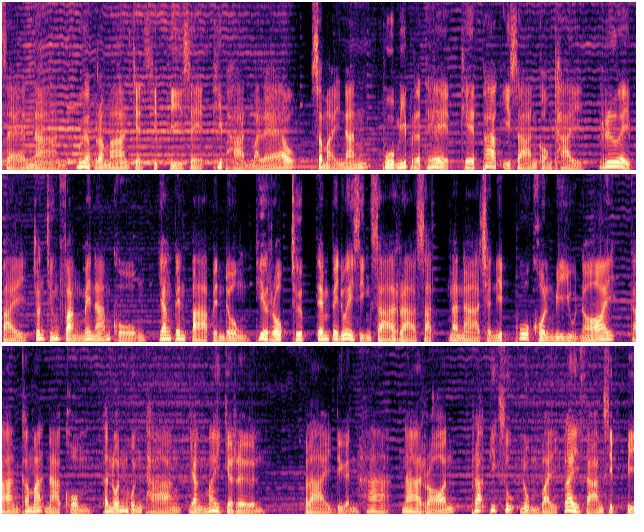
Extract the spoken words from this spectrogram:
แสนนาน เมื่อประมาณ 70 ปีเศษที่ผ่านมาแล้ว สมัยนั้น ภูมิประเทศเขตภาคอีสานของไทย เรื่อยไปจนถึงฝั่งแม่น้ำโขง ยังเป็นป่าเป็นดงที่รกทึบเต็มไปด้วยสิงสาราสัตว์ นานาชนิดผู้คนมีอยู่น้อย การคมนาคม ถนนหนทางยังไม่เจริญ ปลายเดือนห้าหน้าร้อนพระภิกษุหนุ่มวัยใกล้ 30 ปี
